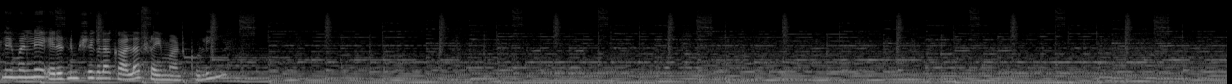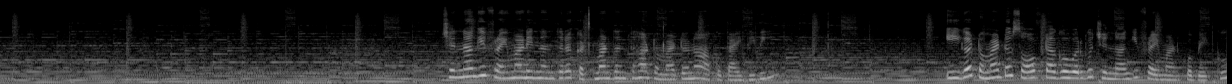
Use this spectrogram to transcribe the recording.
ಫ್ಲೇಮಲ್ಲೇ ಎರಡು ನಿಮಿಷಗಳ ಕಾಲ ಫ್ರೈ ಮಾಡ್ಕೊಳ್ಳಿ. ಚೆನ್ನಾಗಿ ಫ್ರೈ ಮಾಡಿದ ನಂತರ ಕಟ್ ಮಾಡಿದಂತಹ ಟೊಮ್ಯಾಟೊನ ಹಾಕೋತಾ ಇದ್ದೀವಿ. ಈಗ ಟೊಮ್ಯಾಟೊ ಸಾಫ್ಟ್ ಆಗೋವರೆಗೂ ಚೆನ್ನಾಗಿ ಫ್ರೈ ಮಾಡ್ಕೋಬೇಕು.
